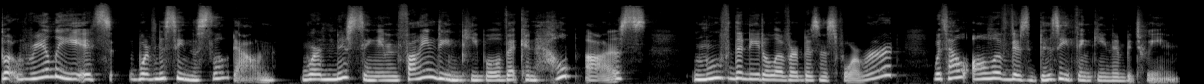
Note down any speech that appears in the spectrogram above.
But really, it's, we're missing the slowdown, we're missing finding people that can help us move the needle of our business forward without all of this busy thinking in between.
